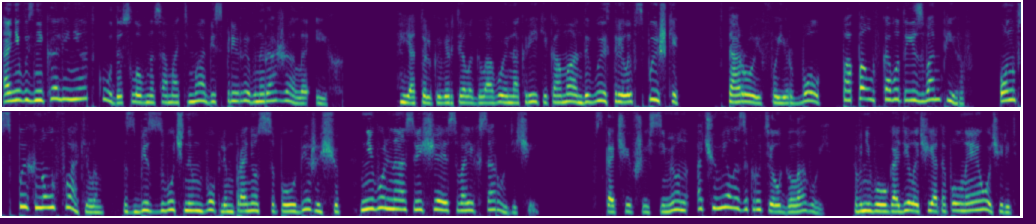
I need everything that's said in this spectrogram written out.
Они возникали ниоткуда, словно сама тьма беспрерывно рожала их. Я только вертела головой на крики команды, выстрелы, вспышки. Второй фаербол попал в кого-то из вампиров. Он вспыхнул факелом с беззвучным воплем пронесся по убежищу, невольно освещая своих сородичей. Вскочивший Семен очумело закрутил головой. В него угодила чья-то полная очередь.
